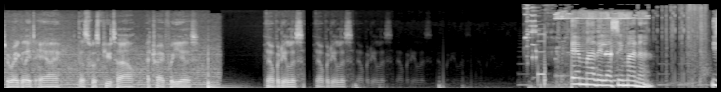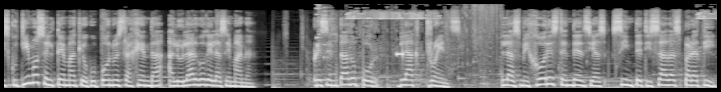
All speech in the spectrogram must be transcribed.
to regulate AI. This was futile. I tried for years. Nobody listened. Nobody listened. Nobody listened. Tema de la semana. Discutimos el tema que ocupó nuestra agenda a lo largo de la semana. Presentado por Black Trends. Las mejores tendencias sintetizadas para ti.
